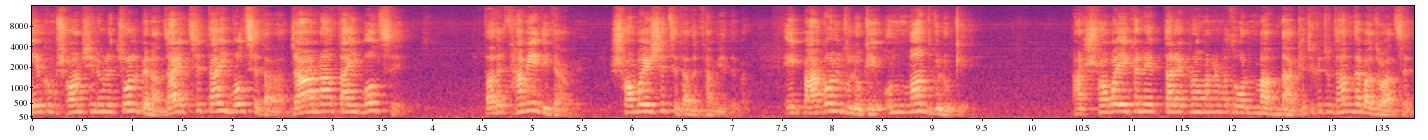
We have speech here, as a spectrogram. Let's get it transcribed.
এরকম সহনশীল হলে চলবে না, যা ইচ্ছে তাই বলছে তারা, যা না তাই বলছে। তাদের থামিয়ে দিতে হবে। সময় এসেছে তাদের থামিয়ে দেবার। এই পাগলগুলোকে, উন্মাদগুলোকে। আর সবাই এখানে তারেক রহমানের মতো উন্মাদ না। কিছু কিছু ধান্দাবাজও আছেন।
